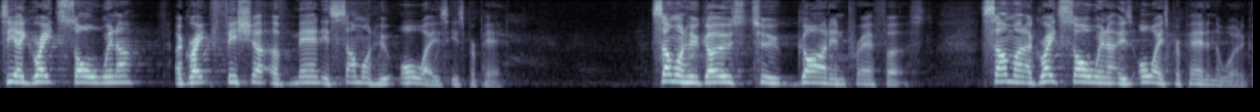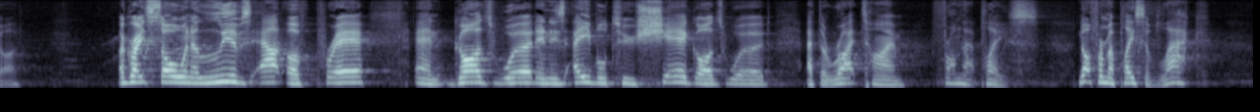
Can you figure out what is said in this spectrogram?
See, a great soul winner, a great fisher of men is someone who always is prepared. Someone who goes to God in prayer first. Someone, a great soul winner, is always prepared in the Word of God. A great soul winner lives out of prayer and God's word and is able to share God's word at the right time from that place. Not from a place of lack,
